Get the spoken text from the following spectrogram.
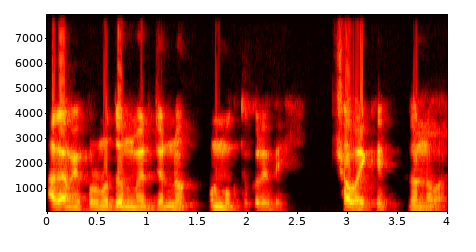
আগামী প্রজন্মের জন্য উন্মুক্ত করে দেয় সবাইকে ধন্যবাদ।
